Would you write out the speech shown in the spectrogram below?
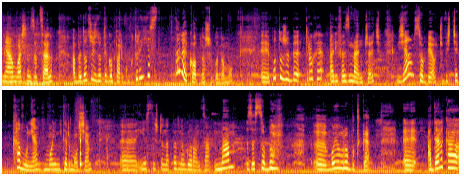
miałam właśnie za cel, aby dotrzeć do tego parku, który jest daleko od naszego domu, y, po to, żeby trochę Arifę zmęczyć. Wzięłam sobie oczywiście kawunię w moim termosie. Y, Jest jeszcze na pewno gorąca. Mam ze sobą y, moją robótkę. Y, Adelka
